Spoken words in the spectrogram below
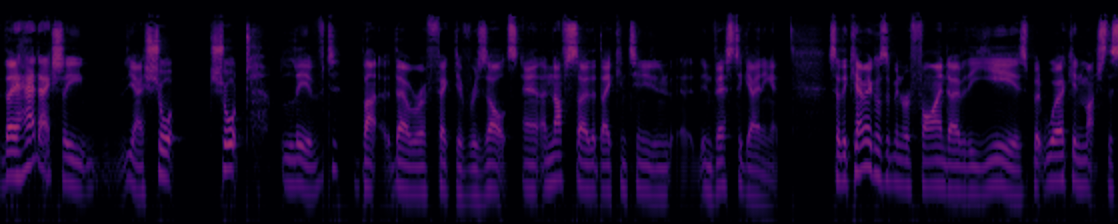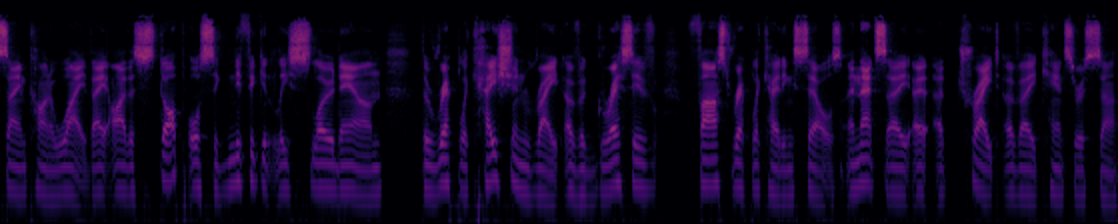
they had actually you know short short lived, but they were effective results, and enough so that they continued investigating it. So the chemicals have been refined over the years, but work in much the same kind of way. They either stop or significantly slow down the replication rate of aggressive, fast replicating cells, and that's a, a, a trait of a cancerous uh,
